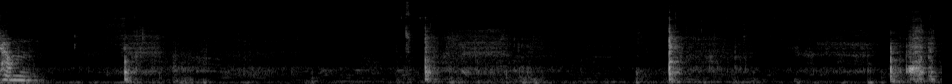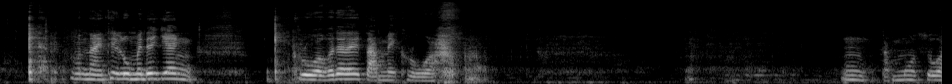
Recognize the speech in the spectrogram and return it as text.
chầm วันไหนที่ลุงไม่ได้แย่ง ครัวก็จะได้ตำในครัว อืมตำมั่วซั่ว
